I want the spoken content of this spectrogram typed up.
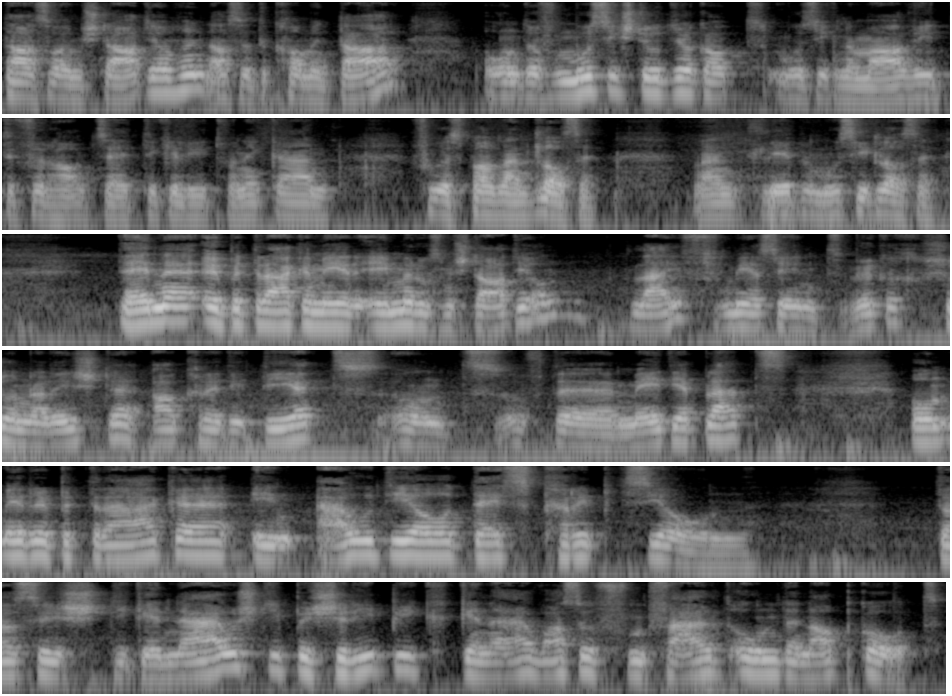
das, was im Stadion kommt, also der Kommentar. Und auf dem Musikstudio geht Musik normal weiter für solche Leute, die nicht gerne Fußball hören wollen, wollen lieber Musik hören. Dann übertragen wir immer aus dem Stadion live. Wir sind wirklich Journalisten, akkreditiert und auf den Medienplätzen. Und wir übertragen in Audiodeskription. Das ist die genaueste Beschreibung, genau was auf dem Feld unten abgeht.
